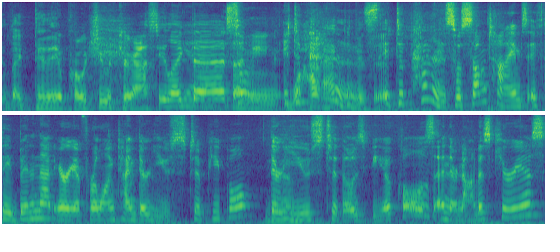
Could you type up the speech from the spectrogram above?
like do they approach you with curiosity like that? So I mean, it well, how active depends. is it? It depends. So sometimes, if they've been in that area for a long time, they're used to people. They're used to those vehicles, and they're not as curious.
